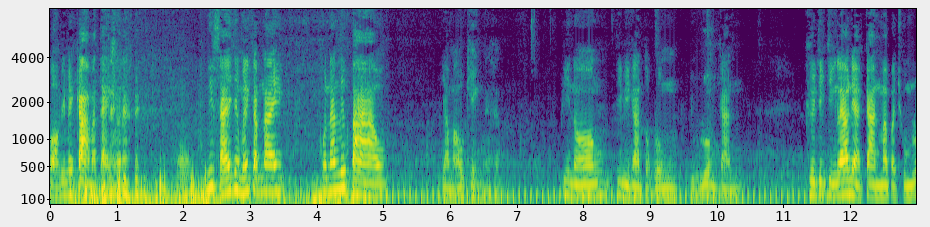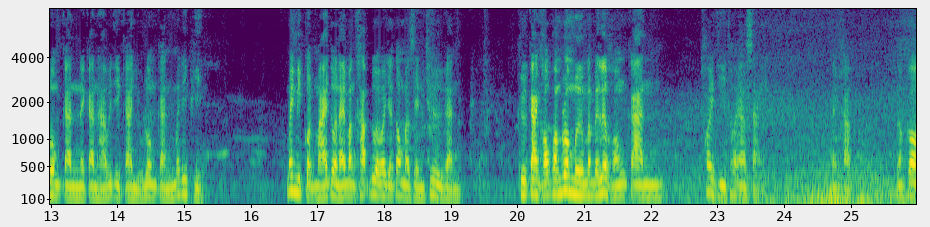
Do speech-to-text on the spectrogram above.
กอกที่ไม่กล้ามาแต่งแล้วนะนิสัยจะเหมือนกับนายคนนั้นหรือเปล่า อย่าเหมาเข่งนะครับ พี่น้องที่มีการตกลงอยู่ร่วมกัน คือจริง ๆ แล้วเนี่ยการมาประชุมร่วมกันในการหาวิธีการอยู่ร่วมกันไม่ได้ผิด ไม่มีกฎหมายตัวไหนบังคับ ด้วยว่าจะต้องมาเซ็นชื่อกัน คือการขอความร่วมมือมันเป็นเรื่องของการถ้อยทีถ้อยอาศัยนะครับ แล้วก็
